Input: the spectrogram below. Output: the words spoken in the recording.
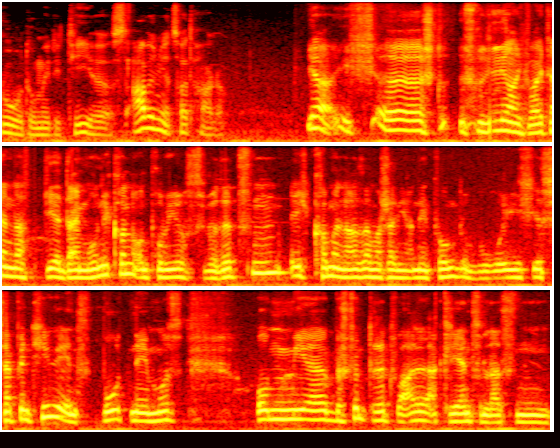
Gut, du meditierst. Aber mir zwei Tage. Ja, ich äh, studiere nicht weiter nach der Daimonikon und probiere es zu übersetzen. Ich komme langsam wahrscheinlich an den Punkt, wo ich Serpentine ins Boot nehmen muss, um mir bestimmte Rituale erklären zu lassen.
